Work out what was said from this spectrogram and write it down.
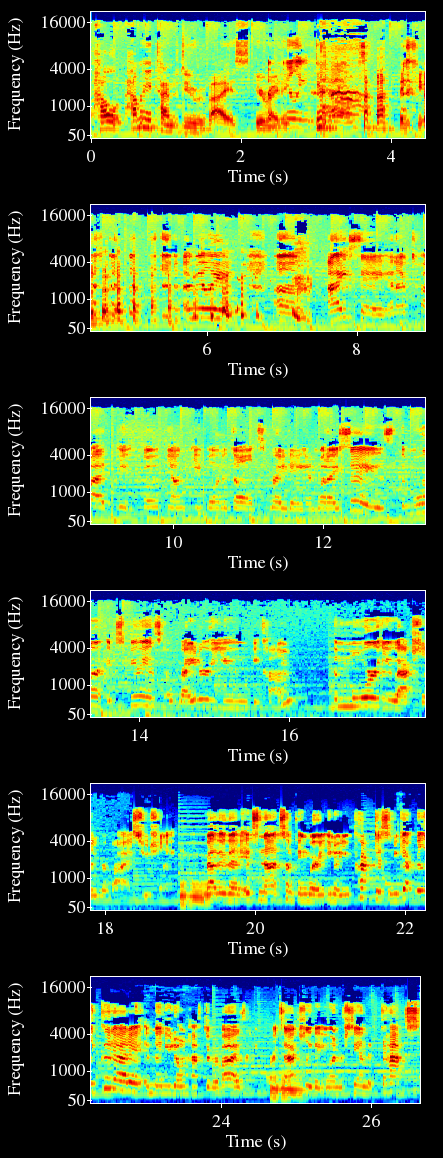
how how many times do you revise your writing? A million times. Thank you. a million. Um, I say, and I've taught it, both young people and adults writing, and what I say is the more experienced a writer you become, the more you actually revise, usually. Mhm. Rather than it's not something where you know you practice and you get really good at it, and then you don't have to revise anymore. It's Mhm. actually that you understand that that's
